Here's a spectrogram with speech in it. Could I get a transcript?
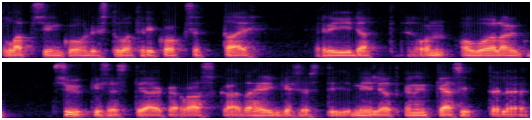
lapsiin kohdistuvat rikokset tai riidat on, on voi olla niin kuin psyykkisesti aika raskaita henkisesti niille, jotka niitä käsittelee.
